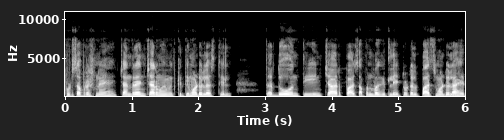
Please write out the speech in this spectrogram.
पुढचा प्रश्न आहे. चांद्रयान चार मोहिमेत किती मॉड्यूल असतील? तर दोन तीन चार पाच. आपण बघितले टोटल पाच मॉड्यूल आहेत.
